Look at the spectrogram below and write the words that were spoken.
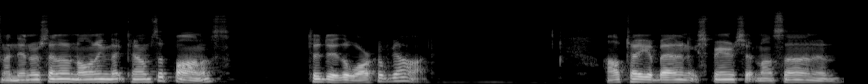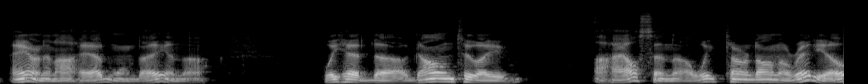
And then there's an anointing that comes upon us to do the work of God. I'll tell you about an experience that my son and Aaron and I had one day, and uh, we had uh, gone to a a house and uh, we turned on a radio.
